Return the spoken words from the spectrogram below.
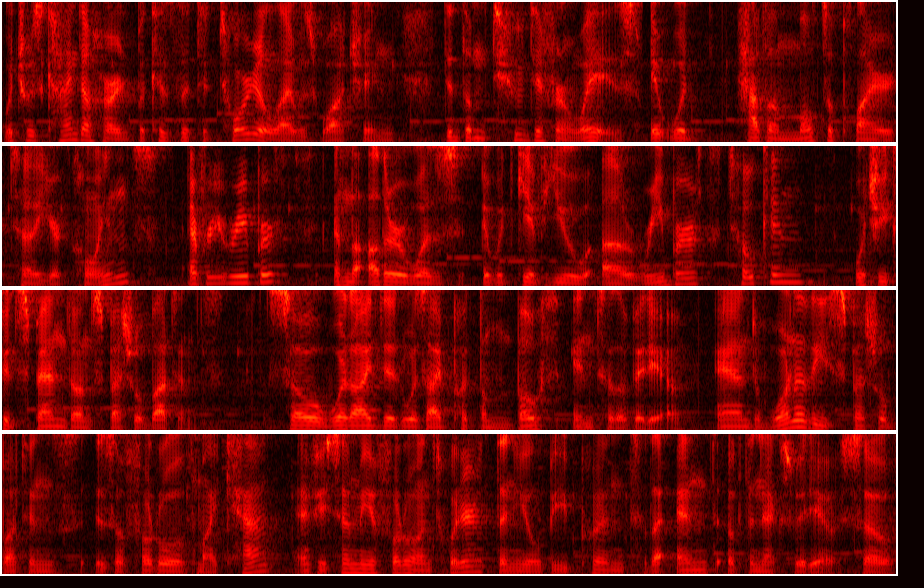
which was kinda hard because the tutorial I was watching did them two different ways. It would have a multiplier to your coins every rebirth, and the other was it would give you a rebirth token, which you could spend on special buttons. So what I did was I put them both into the video. And one of these special buttons is a photo of my cat. And if you send me a photo on Twitter, then you'll be put into the end of the next video. So,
